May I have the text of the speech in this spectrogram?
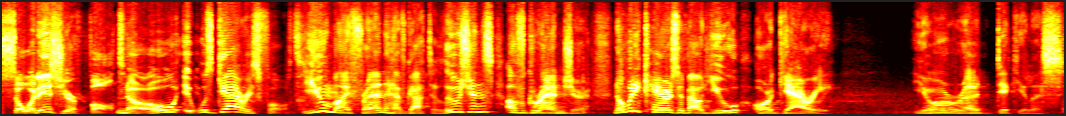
So it is your fault. No, it was Gary's fault. You, my friend, have got delusions of grandeur. Nobody cares about you or Gary. You're ridiculous.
